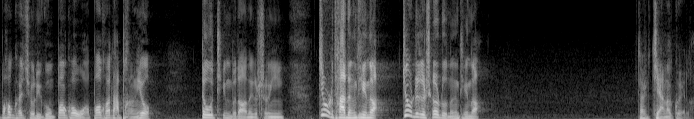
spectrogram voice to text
包括修理工，包括我，包括他朋友，都听不到那个声音，就是他能听到。就这个车主能听到，他是见了鬼了。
